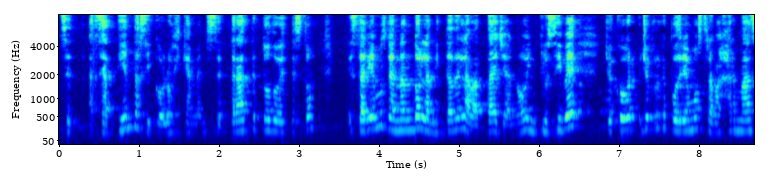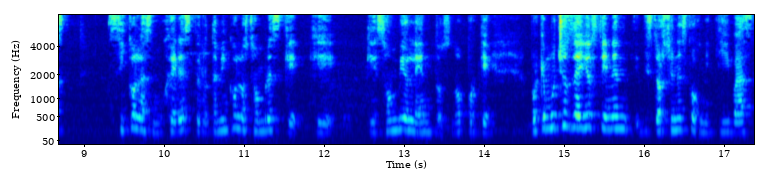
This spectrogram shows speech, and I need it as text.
se, atienda psicológicamente, se trate todo esto, estaríamos ganando la mitad de la batalla, ¿no? Inclusive yo, yo creo que podríamos trabajar más, sí, con las mujeres, pero también con los hombres que, que son violentos, ¿no? Porque, porque muchos de ellos tienen distorsiones cognitivas,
